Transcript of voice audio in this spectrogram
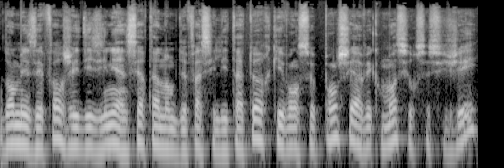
dans mes efforts, j'ai désigné un certain nombre de facilitateurs qui vont se pencher avec moi sur ce sujet,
